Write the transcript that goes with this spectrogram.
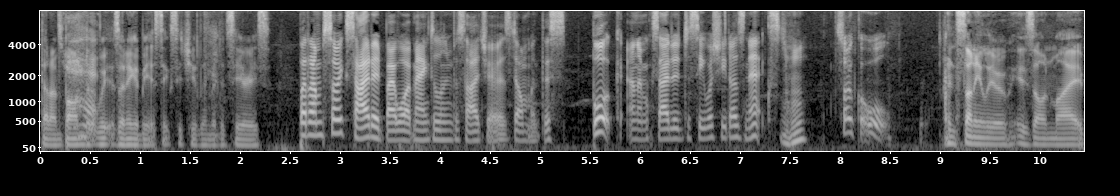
That I'm bummed Yeah. that it's only going to be a six issue limited series. But I'm so excited by what Magdalene Visaggio has done with this book, and I'm excited to see what she does next. Mhm. So cool. And Sonny Liew is on my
